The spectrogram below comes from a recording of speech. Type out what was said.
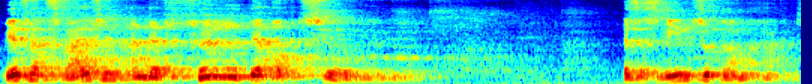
Wir verzweifeln an der Fülle der Optionen. Es ist wie im Supermarkt.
